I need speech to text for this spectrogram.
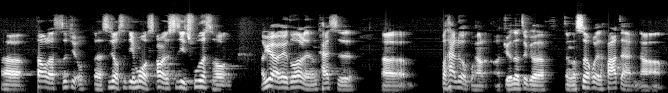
呃到了十九呃十九世纪末二十世纪初的时候，越来越多的人开始呃不太乐观了啊，觉得这个整个社会的发展啊，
